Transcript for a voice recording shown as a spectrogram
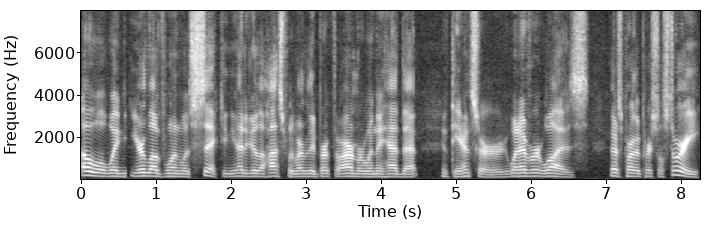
oh, well, when your loved one was sick and you had to go to the hospital, remember they broke their arm or when they had that cancer or whatever it was, that was part of the personal story.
